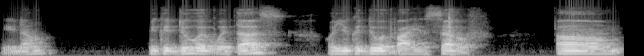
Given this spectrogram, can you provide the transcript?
You know, you could do it with us or you could do it by yourself. Um,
